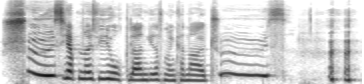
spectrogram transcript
tschüss, ich habe ein neues Video hochgeladen, geht auf meinen Kanal. Tschüss.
